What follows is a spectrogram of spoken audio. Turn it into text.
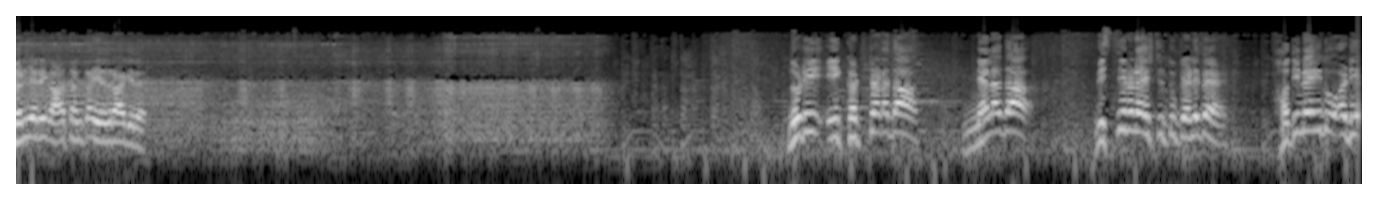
ಸ್ಥಳೀಯರಿಗೆ ಆತಂಕ ಎದುರಾಗಿದೆ. ನೋಡಿ, ಈ ಕಟ್ಟಡದ ನೆಲದ ವಿಸ್ತೀರ್ಣ ಎಷ್ಟಿತ್ತು ಕೇಳಿದೆ ಹದಿನೈದು ಅಡಿ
